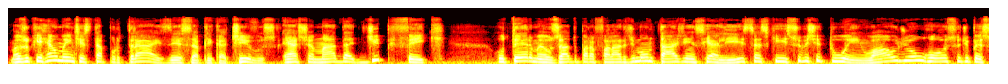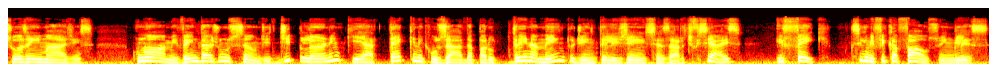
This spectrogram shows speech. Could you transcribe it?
Mas o que realmente está por trás desses aplicativos é a chamada deepfake. O termo é usado para falar de montagens realistas que substituem o áudio ou o rosto de pessoas em imagens. O nome vem da junção de deep learning, que é a técnica usada para o treinamento de inteligências artificiais, e fake, que significa falso em inglês.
